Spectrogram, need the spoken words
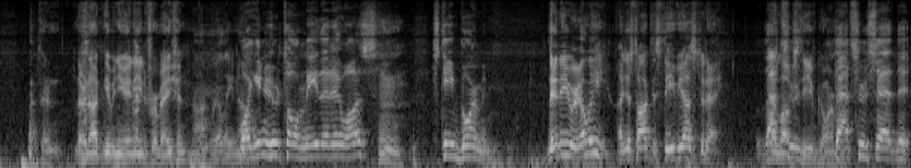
They're, they're not giving you any information. not really. No. Well, you know who told me that it was? Hmm. Steve Gorman. Did he really? I just talked to Steve yesterday. That's love who- Steve Gorman. That's who said that.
